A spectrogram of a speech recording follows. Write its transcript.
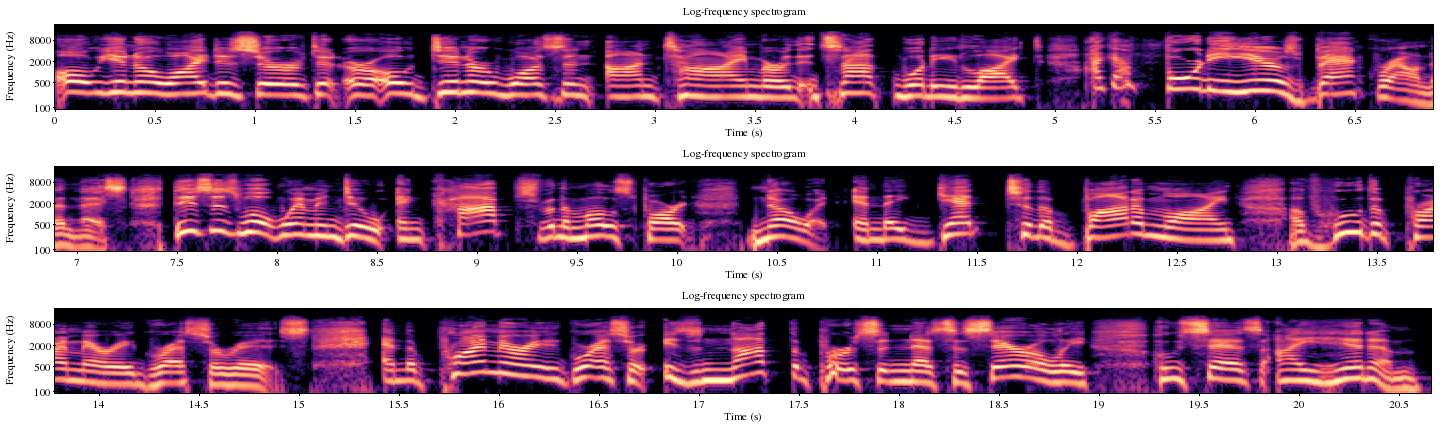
oh, you know, I deserved it, or oh, dinner wasn't on time, or it's not what he liked. I got 40 years background in this. This is what women do. And cops, for the most part, know it. And they get to the bottom line of who the primary aggressor is. And the primary aggressor is not the person necessarily who says, I hit him.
